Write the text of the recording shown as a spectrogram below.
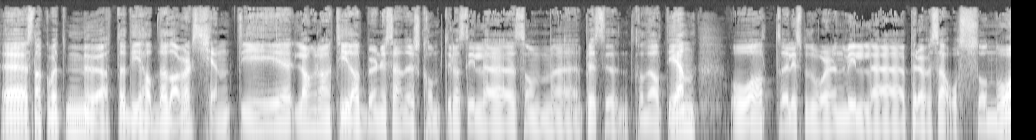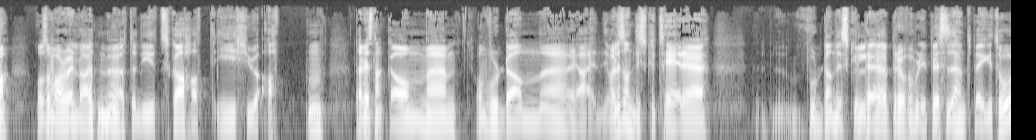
eh, snakk om et møte de hadde. Har vært kjent i lang lang tid at Bernie Sanders kom til å stille som eh, presidentkandidat igjen, og at Elizabeth Warren ville prøve seg også nå. Og så var det vel da et møte de skal ha hatt i 2018, der de snakka om, eh, om hvordan Ja, det var litt sånn diskutere hvordan de skulle prøve å bli president, begge to.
